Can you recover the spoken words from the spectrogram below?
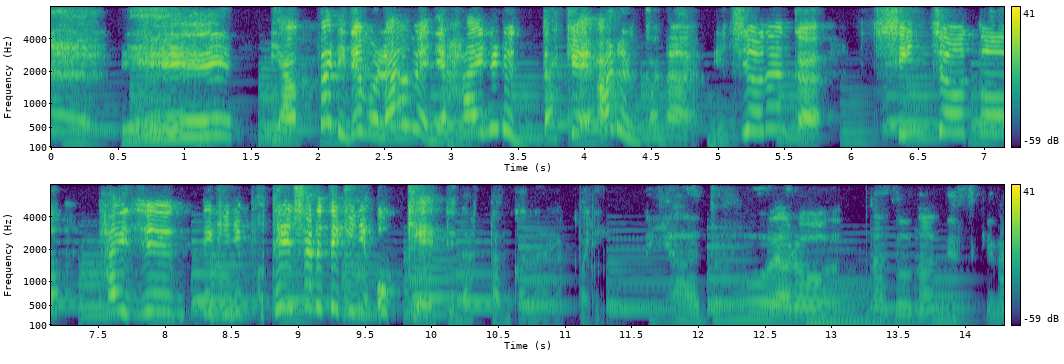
えー、やっぱりでもランウェイに入れるだけあるんかな？一応なんか身長と体重的にポテンシャル的に OK ってなったんかなやっぱりいや、どうやろう。謎なんですけど。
